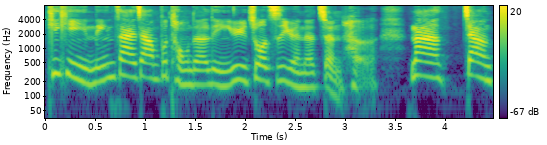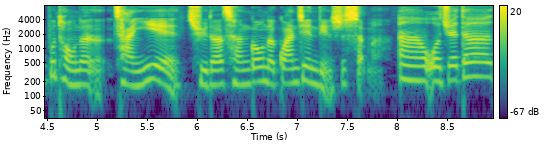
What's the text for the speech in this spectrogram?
，Kiki，您在这样不同的领域做资源的整合，那这样不同的产业取得成功的关键点是什么？嗯、呃，我觉得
